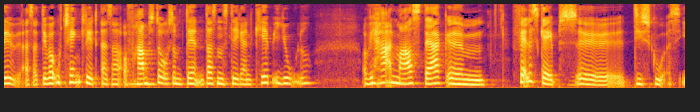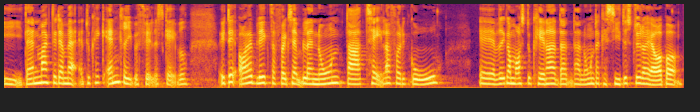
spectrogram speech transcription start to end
Det, altså, det var utænkeligt altså, at fremstå mm. som den, der sådan stikker en kæp i hjulet. Og vi har en meget stærk... Øh, fællesskabsdiskurs øh, i Danmark, det der med, at du kan ikke angribe fællesskabet. Og i det øjeblik, der for eksempel er nogen, der taler for det gode, øh, jeg ved ikke om også du kender, der, der er nogen, der kan sige, det støtter jeg op om.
